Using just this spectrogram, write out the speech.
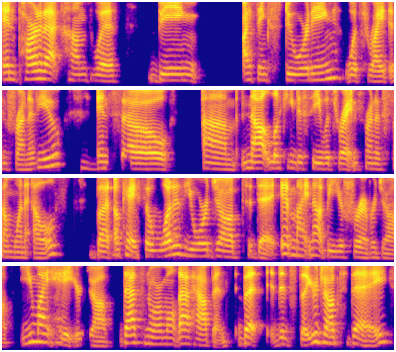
and part of that comes with being I think stewarding what's right in front of you. Mhm. And so, um, not looking to see what's right in front of someone else, but Mhm. okay, so what is your job today? It might not be your forever job. You might hate your job. That's normal. That happens. But it's still your job today.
